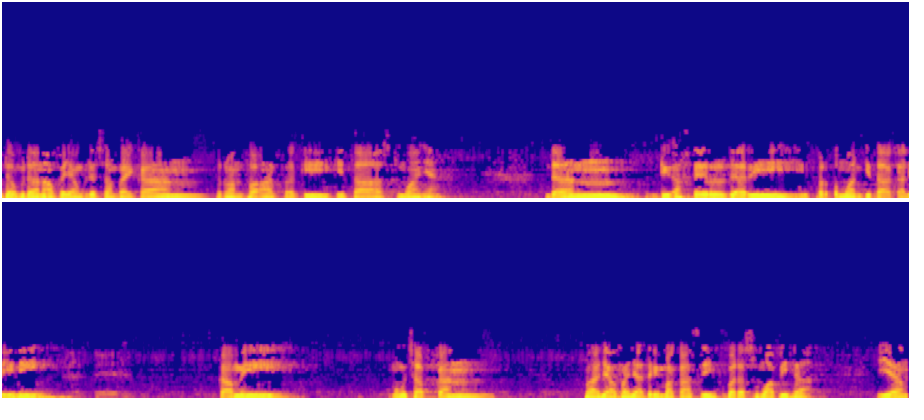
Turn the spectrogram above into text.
Mudah-mudahan apa yang beliau sampaikan bermanfaat bagi kita semuanya dan di akhir dari pertemuan kita kali ini kami mengucapkan banyak-banyak terima kasih kepada semua pihak yang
